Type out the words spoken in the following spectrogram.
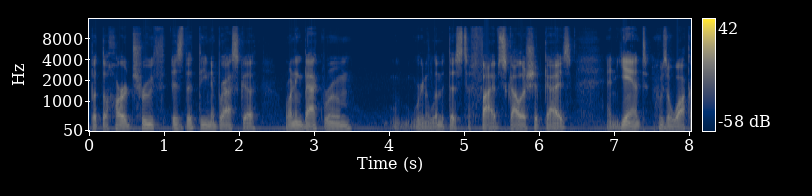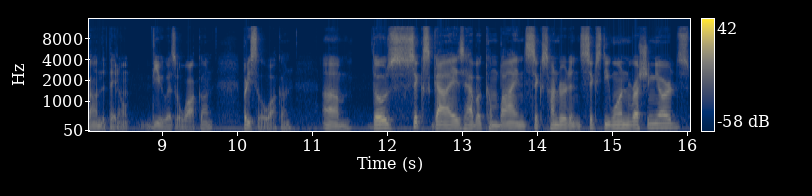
but the hard truth is that the Nebraska running back room, we're going to limit this to five scholarship guys, and Yant, who's a walk on that they don't view as a walk on, but he's still a walk on. Um, those six guys have a combined 661 rushing yards,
